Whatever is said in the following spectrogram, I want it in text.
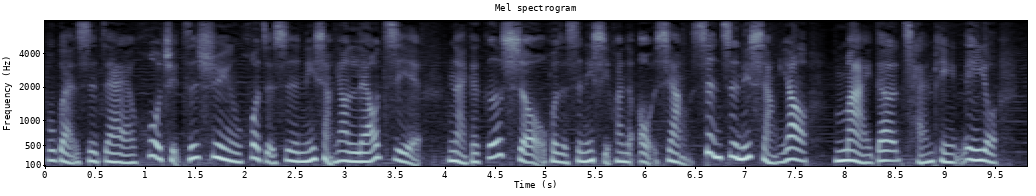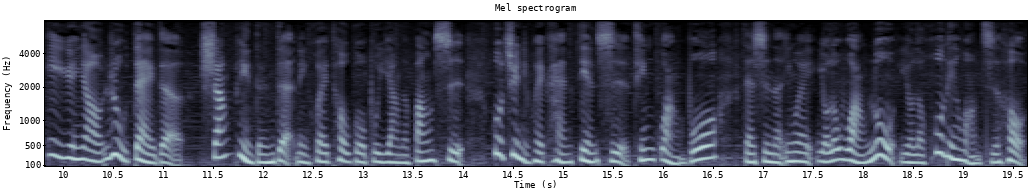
不管是在获取资讯，或者是你想要了解哪个歌手，或者是你喜欢的偶像，甚至你想要买的产品，你有意愿要入袋的商品等等，你会透过不一样的方式。过去你会看电视、听广播，但是呢，因为有了网络，有了互联网之后。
